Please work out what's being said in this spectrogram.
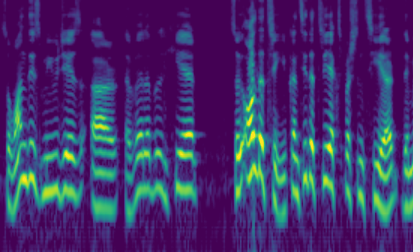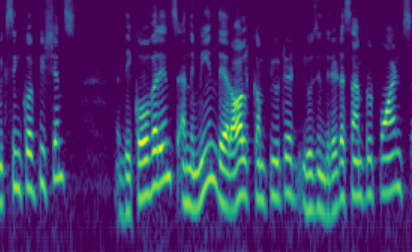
so once these mu j's are available here, so all the three you can see the three expressions here the mixing coefficients, the covariance and the mean they are all computed using the data sample points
